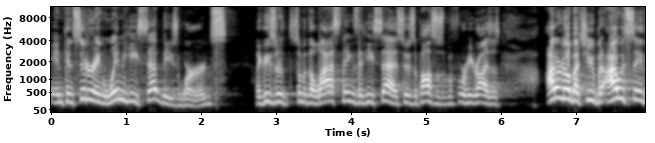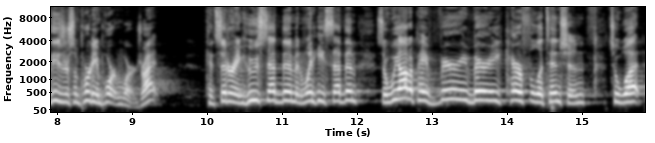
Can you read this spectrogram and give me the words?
And considering when he said these words, like these are some of the last things that he says to his apostles before he rises. I don't know about you, but I would say these are some pretty important words, right? considering who said them and when he said them. So we ought to pay very, very careful attention to what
